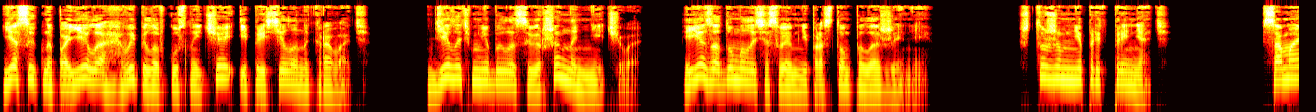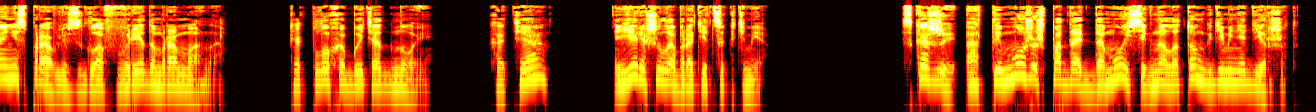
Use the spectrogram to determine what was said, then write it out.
Я сытно поела, выпила вкусный чай и присела на кровать. Делать мне было совершенно нечего, и я задумалась о своем непростом положении. Что же мне предпринять? Сама я не справлюсь с главвредом романа. Как плохо быть одной. Хотя... Я решила обратиться к тьме. «Скажи, а ты можешь подать домой сигнал о том, где меня держат?»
